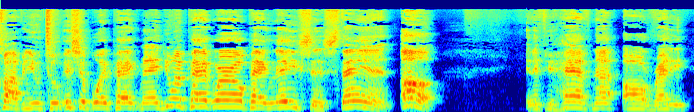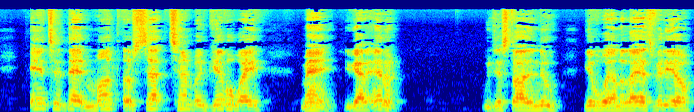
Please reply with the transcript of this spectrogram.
poppin' YouTube? It's your boy Pac, man. You in Pac World, Pac Nation, stand up. And if you have not already entered that month of September giveaway, man, you gotta enter. We just started a new giveaway on the last video.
